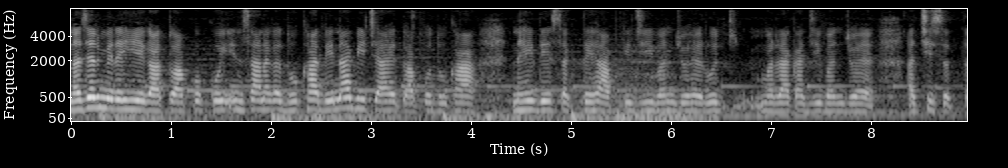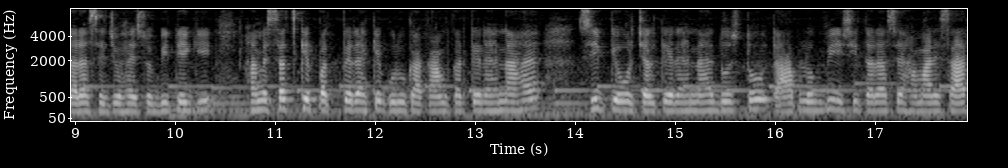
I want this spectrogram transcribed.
नज़र में रहिएगा तो आपको कोई इंसान अगर धोखा देना भी चाहे तो आपको धोखा नहीं दे सकते हैं। आपके जीवन जो है रोज़मर्रा का जीवन जो है, अच्छी तरह से जो है सो बीतेगी। हमें सच के पद पे रह के गुरु का काम करते रहना है, शिव की ओर चलते रहना है दोस्तों। तो आप लोग भी इसी तरह से हमारे साथ,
